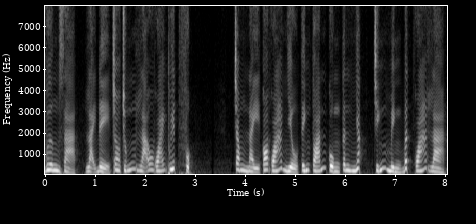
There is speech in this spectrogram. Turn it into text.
Vương giả lại để cho chúng lão quái thuyết phục. Trong này có quá nhiều tính toán cùng cân nhắc chính mình bất quá là.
